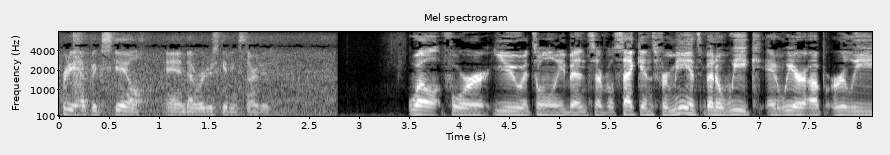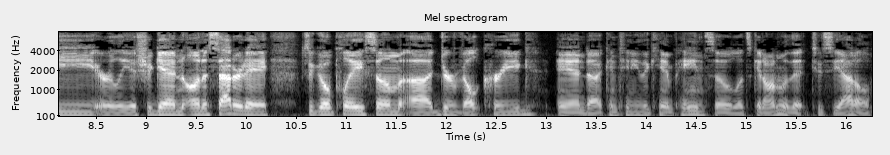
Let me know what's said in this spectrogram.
pretty epic scale, and we're just getting started. Well, for you, it's only been several seconds. For me, it's been a week, and we are up early, early-ish again on a Saturday to go play some uh, Der Weltkrieg and uh, continue the campaign. So let's get on with it to Seattle.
